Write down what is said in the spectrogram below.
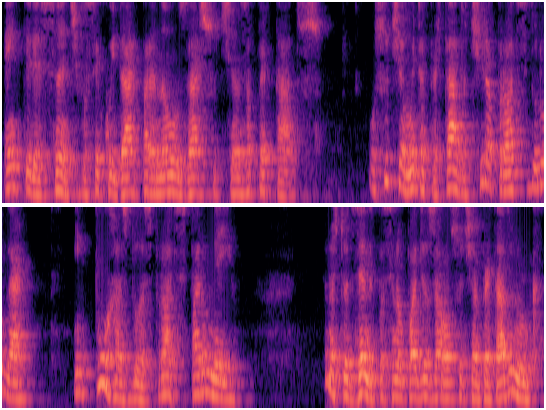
é interessante você cuidar para não usar sutiãs apertados. O sutiã muito apertado tira a prótese do lugar, empurra as duas próteses para o meio. Eu não estou dizendo que você não pode usar um sutiã apertado nunca.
